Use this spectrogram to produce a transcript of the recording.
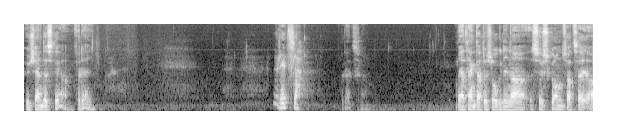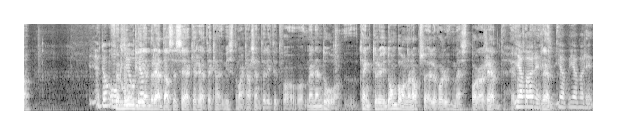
Hur kändes det för dig? Rädsla. Rädsla. Men jag tänkte att du såg dina syskon så att säga förmodligen jag, rädda sig säkerhet. Det kan, visste man kanske inte riktigt vad. Men ändå. Tänkte du i de banorna också eller var du mest bara rädd? Hela jag var tiden? rädd. Jag, jag var rädd.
